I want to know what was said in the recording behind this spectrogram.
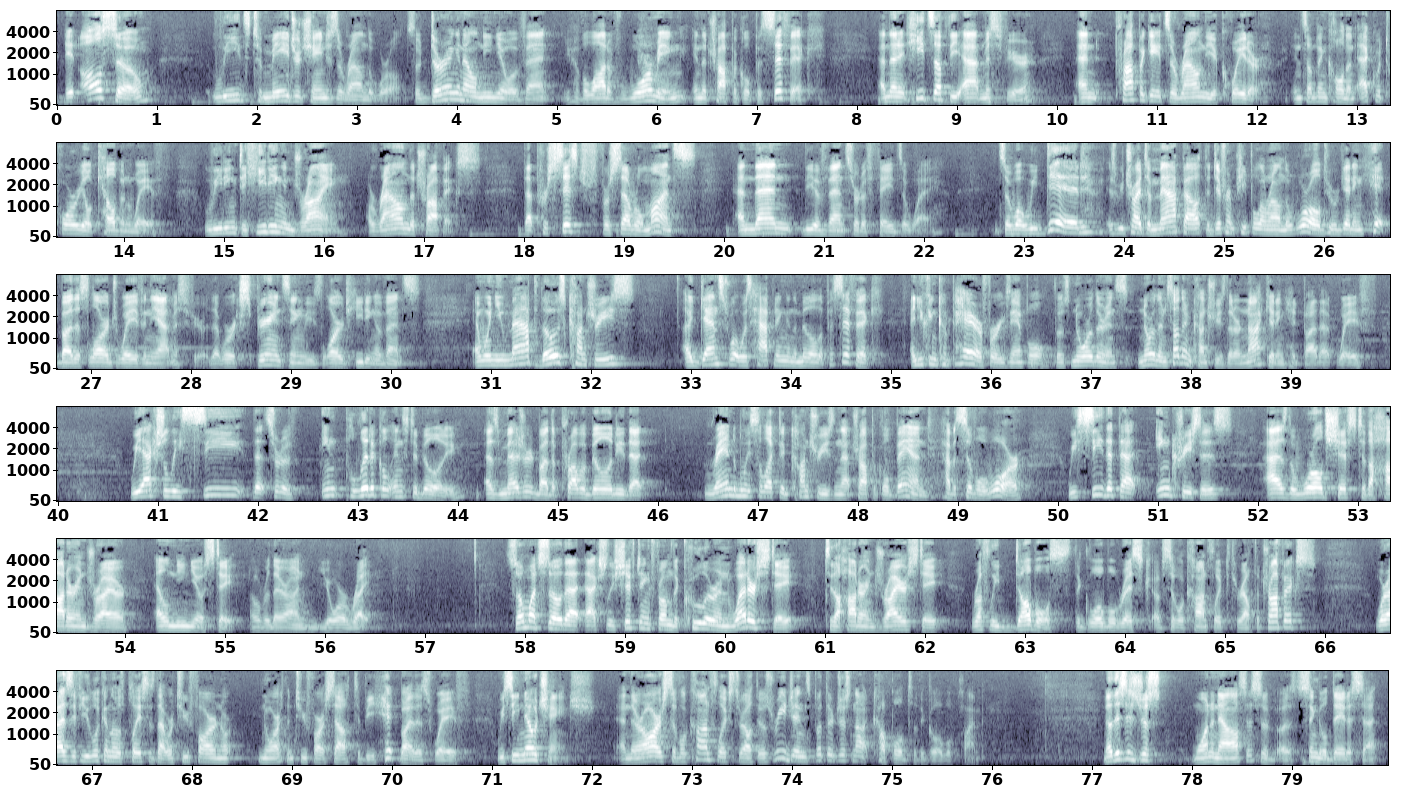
it also leads to major changes around the world. So during an El Nino event, you have a lot of warming in the tropical Pacific, and then it heats up the atmosphere and propagates around the equator in something called an equatorial Kelvin wave, leading to heating and drying around the tropics that persists for several months, and then the event sort of fades away. And so, what we did is we tried to map out the different people around the world who were getting hit by this large wave in the atmosphere, that were experiencing these large heating events. And when you map those countries against what was happening in the middle of the Pacific, and you can compare, for example, those northern and northern southern countries that are not getting hit by that wave, we actually see that sort of in political instability, as measured by the probability that randomly selected countries in that tropical band have a civil war, we see that that increases as the world shifts to the hotter and drier El Nino state over there on your right. So much so that actually shifting from the cooler and wetter state to the hotter and drier state roughly doubles the global risk of civil conflict throughout the tropics. Whereas if you look in those places that were too far nor- north and too far south to be hit by this wave, we see no change. And there are civil conflicts throughout those regions, but they're just not coupled to the global climate. Now, this is just one analysis of a single data set.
